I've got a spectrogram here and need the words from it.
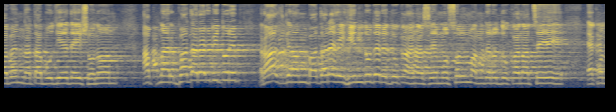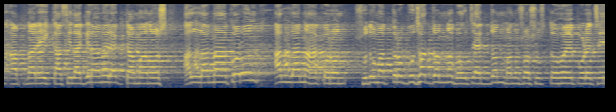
পাবেন না তা বুঝিয়ে দেয় শুনুন। আপনার বাজারের ভিতরে রাজগ্রাম বাজারে হিন্দুদের দোকান আছে, মুসলমানদের দোকান আছে। এখন আপনার এই কাশিলা গ্রামের একটা মানুষ, আল্লাহ না করুন, আল্লাহ না করুন, শুধুমাত্র বোঝার জন্য বলছে, একজন মানুষ অসুস্থ হয়ে পড়েছে,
